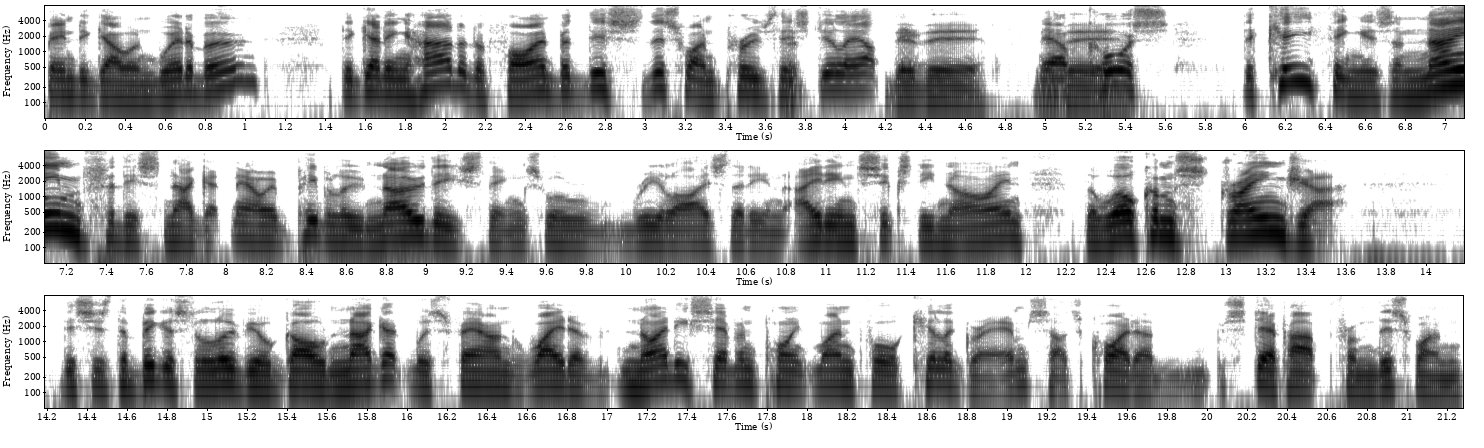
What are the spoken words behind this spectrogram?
Bendigo and Wedderburn. They're getting harder to find, but this, this one proves they're still out there. They're there. there. Now, They're of there. course, the key thing is a name for this nugget. Now, people who know these things will realise that in 1869, the Welcome Stranger, this is the biggest alluvial gold nugget, was found weight of 97.14 kilograms, so it's quite a step up from this one.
